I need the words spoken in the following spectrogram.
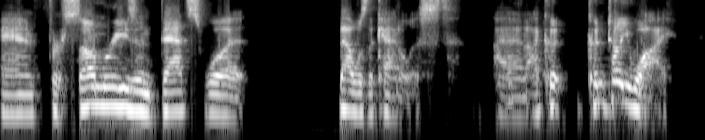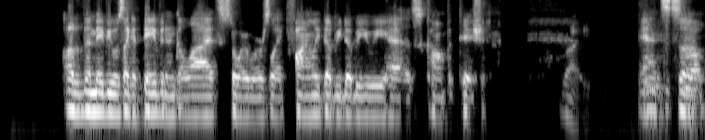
And for some reason, that's what that was the catalyst. And I could couldn't tell you why, other than maybe it was like a David and Goliath story where it's like finally WWE has competition. Right. And did you so-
